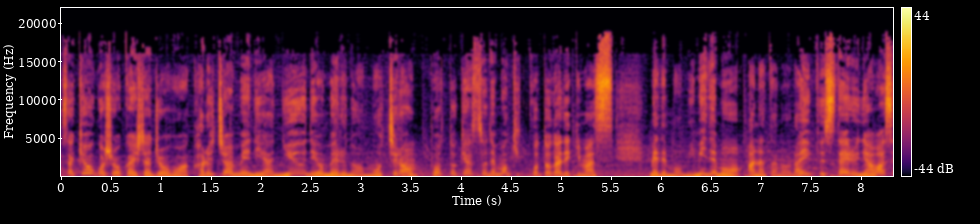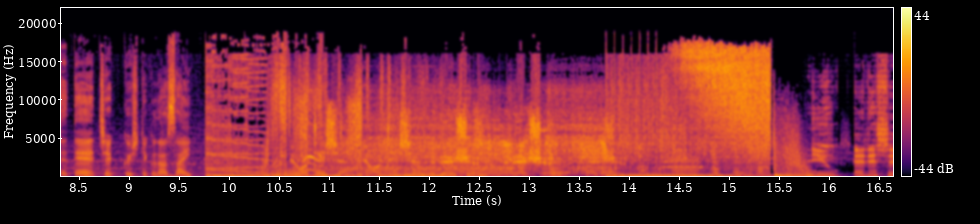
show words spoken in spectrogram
さあ今日ご紹介した情報はカルチャーメディアニューで読めるのはもちろんポッドキャストでも聞くことができます目でも耳でもあなたのライフスタイルに合わせてチェックしてください New edition. New edition. New edition. New edition. New edition.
